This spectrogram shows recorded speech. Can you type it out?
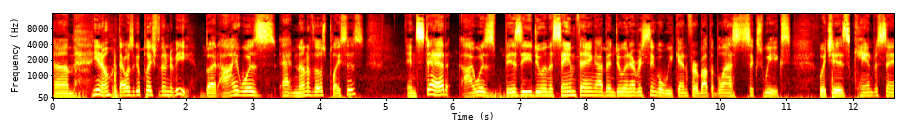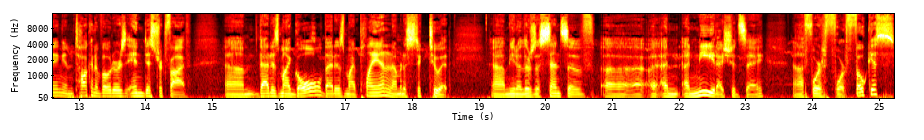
um, you know, that was a good place for them to be. But I was at none of those places. Instead, I was busy doing the same thing I've been doing every single weekend for about the last six weeks, which is canvassing and talking to voters in District 5. Um, that is my goal, that is my plan, and I'm going to stick to it. Um, you know, there's a sense of uh, a, a, need, I should say, uh, for for focus.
